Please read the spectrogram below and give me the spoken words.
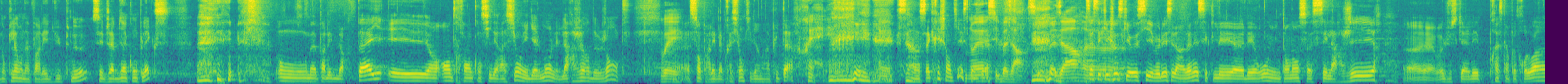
donc là, on a parlé du pneu, c'est déjà bien complexe. on a parlé de leur taille et entre en considération également les largeurs de jantes, ouais. Euh, sans parler de la pression qui viendra plus tard. c'est un sacré chantier. Ouais, c'est le bazar. Le bazar Ça, c'est quelque chose qui a aussi évolué ces dernières années, c'est que les, euh, les, roues ont une tendance à s'élargir. Euh, jusqu'à aller presque un peu trop loin,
